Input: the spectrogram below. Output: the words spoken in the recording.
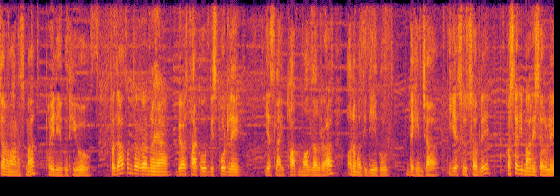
जनमानसमा फैलिएको थियो। प्रजातन्त्र र नयाँ व्यवस्थाको विस्फोटले यसलाई थप मलजल र अनुमति दिएको देखिन्छ। यस उत्सवले कसरी मानिसहरूले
